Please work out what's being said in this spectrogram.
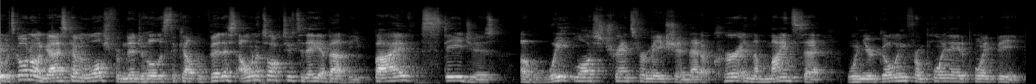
what's going on guys? Kevin Walsh from Ninja Holistic Health and Fitness. I want to talk to you today about the five stages of weight loss transformation that occur in the mindset when you're going from point A to point B.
